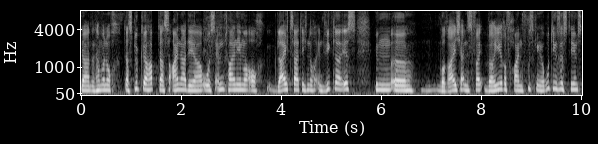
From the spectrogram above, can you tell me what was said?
ja, dann haben wir noch das Glück gehabt, dass einer der OSM-Teilnehmer auch gleichzeitig noch Entwickler ist im äh, Bereich eines barrierefreien Fußgänger-Routing-Systems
